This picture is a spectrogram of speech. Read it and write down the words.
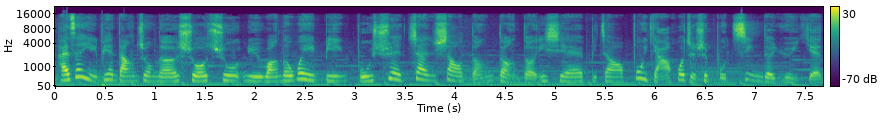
还在影片当中呢说出女王的卫兵不屑站哨等等的一些比较不雅或者是不敬的语言。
